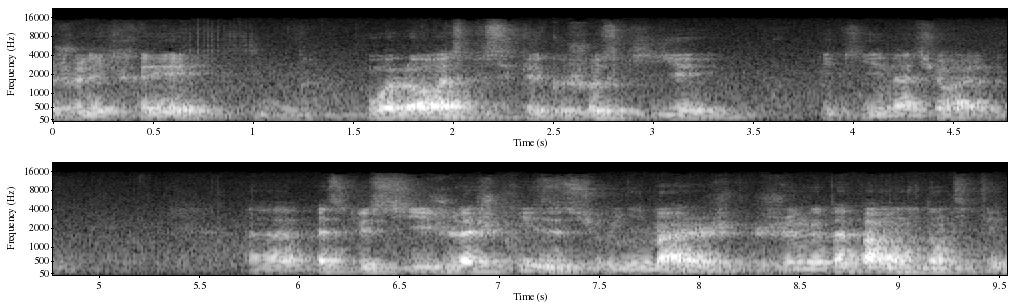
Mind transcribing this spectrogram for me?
je l'ai créé? Ou alors, est-ce que c'est quelque chose qui est et qui est naturel euh, Est-ce que si je lâche prise sur une image, je ne tape pas mon identité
